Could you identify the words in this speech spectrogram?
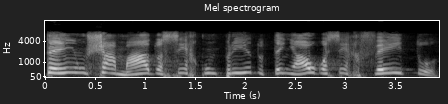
têm um chamado a ser cumprido, tem algo a ser feito.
